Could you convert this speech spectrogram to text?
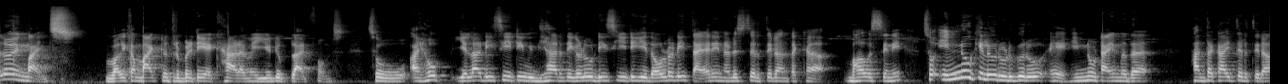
Hello, young minds welcome back to triple T academy YouTube platforms so I hope ಎಲ್ಲ ಡಿ ಸಿ ಟಿ ವಿದ್ಯಾರ್ಥಿಗಳು ಡಿ ಸಿ ಟಿಗೆ ಇದು ಆಲ್ರೆಡಿ ತಯಾರಿ ನಡೆಸ್ತಿರ್ತೀರ ಅಂತ ಭಾವಿಸ್ತೀನಿ. ಸೊ ಇನ್ನೂ ಕೆಲವರು ಹುಡುಗರು ಏ ಇನ್ನೂ ಟೈಮ್ ಇದೆ. ಅಂತ ಕಾಯ್ತಿರ್ತೀರಾ?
